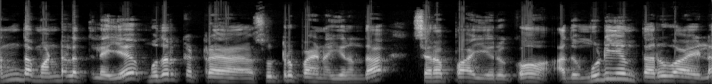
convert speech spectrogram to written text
அந்த மண்டலத்திலேயே முதற்கட்ட சுற்றுப்பயணம் இருந்தா சிறப்பா இருக்கும். அது முடியும் தருவாயில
